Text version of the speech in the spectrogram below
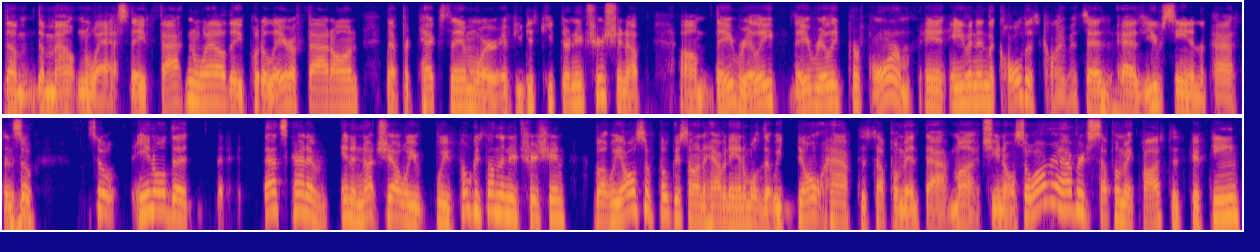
the, the Mountain West. They fatten well. They put a layer of fat on that protects them. Where if you just keep their nutrition up, um, they really they really perform, in, even in the coldest climates, as mm-hmm. as you've seen in the past. And mm-hmm. so, so you know the that's kind of in a nutshell. We we focused on the nutrition but we also focus on having animals that we don't have to supplement that much, you know. So our average supplement cost is fifteen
